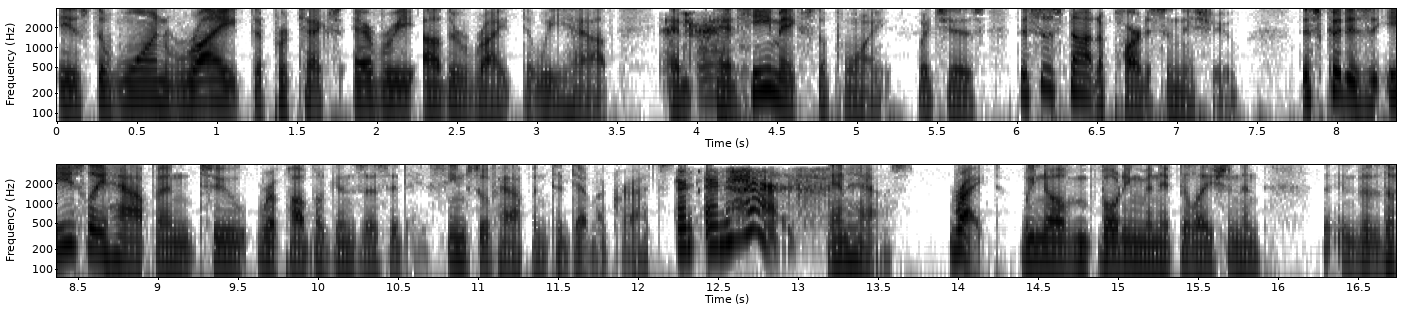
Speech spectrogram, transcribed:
is the one right that protects every other right that we have. and, right. and he makes the point, which is this is not a partisan issue. This could as easily happen to Republicans as it seems to have happened to Democrats. And, and has. And has. Right. We know of voting manipulation and the, the,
